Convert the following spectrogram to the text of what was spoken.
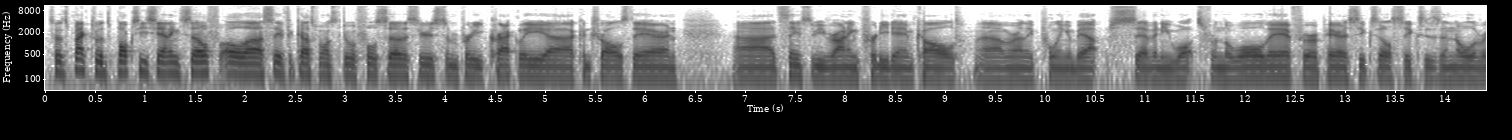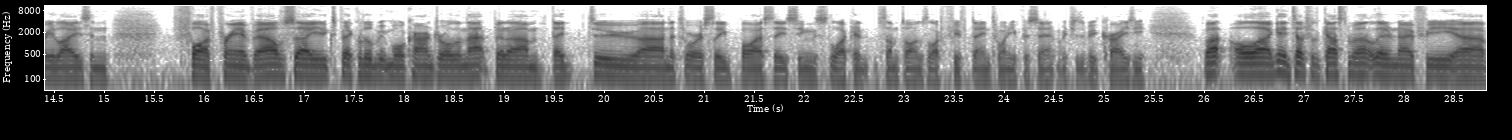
So it's back to its boxy sounding self. I'll uh, see if the customer wants to do a full service. Here's some pretty crackly uh, controls there and uh, it seems to be running pretty damn cold. Uh, we're only pulling about 70 watts from the wall there for a pair of 6L6s and all the relays and 5 preamp valves, so you'd expect a little bit more current draw than that, but um, they do uh, notoriously bias these things like it sometimes like 15-20%, which is a bit crazy. But I'll uh, get in touch with the customer, let him know if he uh,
